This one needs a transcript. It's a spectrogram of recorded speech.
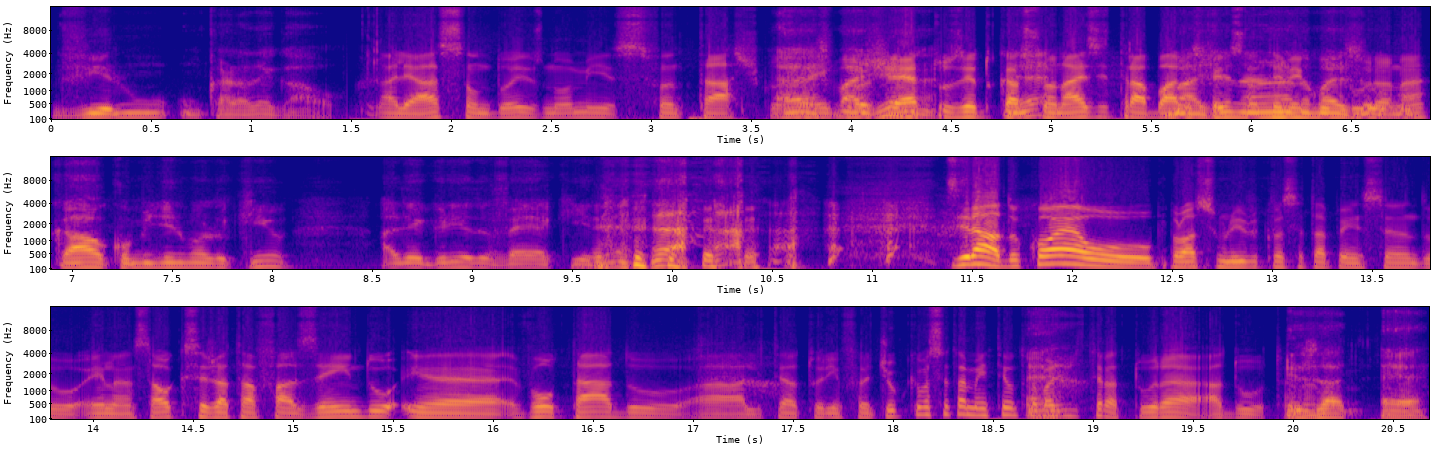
vira um, um cara legal. Aliás, são dois nomes fantásticos, É, né? Imagina, projetos educacionais e trabalhos feitos na TV Ana, mas Cultura, o, né? o Cal com o menino maluquinho, a alegria do velho aqui, né? Ziraldo, qual é o próximo livro que você está pensando em lançar, o que você já está fazendo eh, voltado à literatura infantil? Porque você também tem um trabalho de literatura adulta. né? Exato, é.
